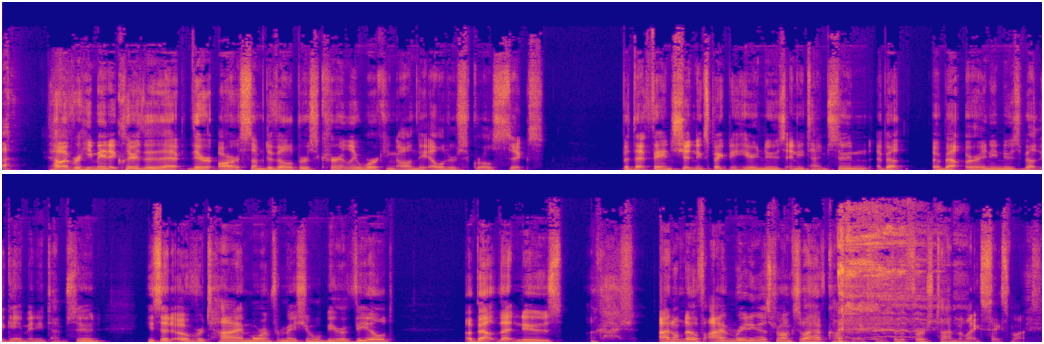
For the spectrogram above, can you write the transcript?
however he made it clear that there are some developers currently working on the elder scrolls 6 but that fans shouldn't expect to hear news anytime soon about about or any news about the game anytime soon he said over time more information will be revealed about that news oh, gosh i don't know if i'm reading this wrong so i have context for the first time in like six months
